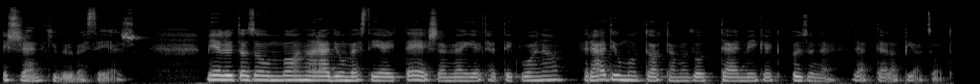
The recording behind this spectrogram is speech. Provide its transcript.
és rendkívül veszélyes. Mielőtt azonban a rádium veszélyeit teljesen megérthették volna, rádiumot tartalmazó termékek özöne lepte el a piacot.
